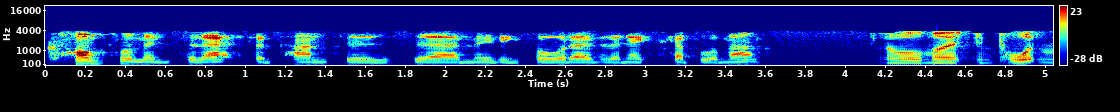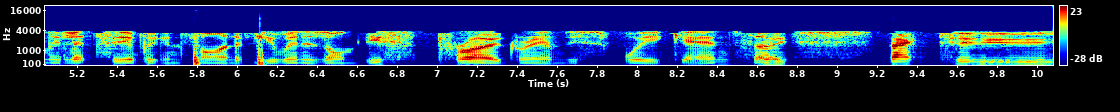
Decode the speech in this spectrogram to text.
complement to that for punters uh, moving forward over the next couple of months. Well, most importantly, let's see if we can find a few winners on this program this weekend. So, back to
